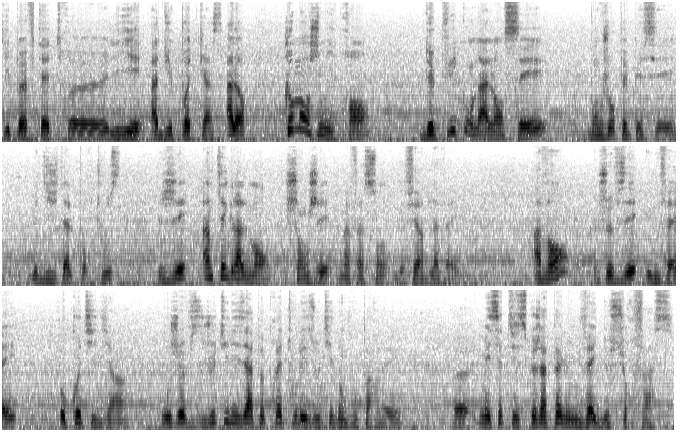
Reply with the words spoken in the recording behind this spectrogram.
qui peuvent être euh, liés à du podcast. Alors, comment je m'y prends? Depuis qu'on a lancé Bonjour PPC, le digital pour tous, j'ai intégralement changé ma façon de faire de la veille. Avant, je faisais une veille au quotidien où j'utilisais à peu près tous les outils dont vous parlez, euh, mais c'était ce que j'appelle une veille de surface.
